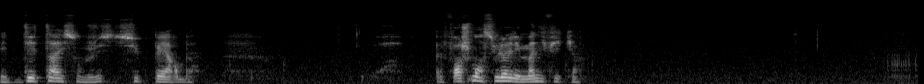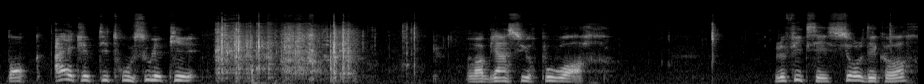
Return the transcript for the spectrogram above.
les détails sont juste superbes. Euh, franchement, celui-là, il est magnifique. Hein. Donc, avec les petits trous sous les pieds, on va bien sûr pouvoir le fixer sur le décor.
